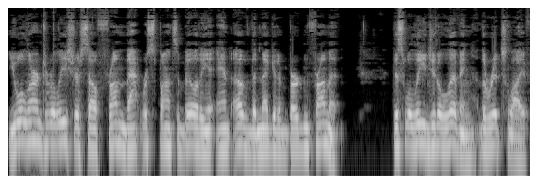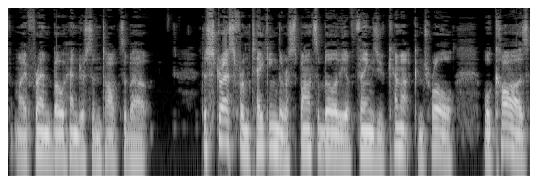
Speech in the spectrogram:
You will learn to release yourself from that responsibility and of the negative burden from it. This will lead you to living the rich life my friend Beau Henderson talks about. The stress from taking the responsibility of things you cannot control will cause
